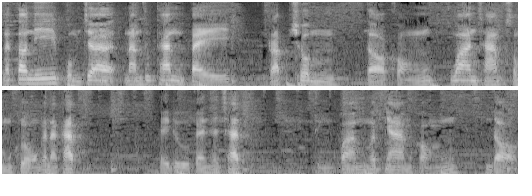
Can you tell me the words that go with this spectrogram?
และตอนนี้ผมจะนำทุกท่านไปรับชมดอกของว่านช้างผสมโขลงกันนะครับ ไปดูกันชัดๆถึงความงดงามของดอก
